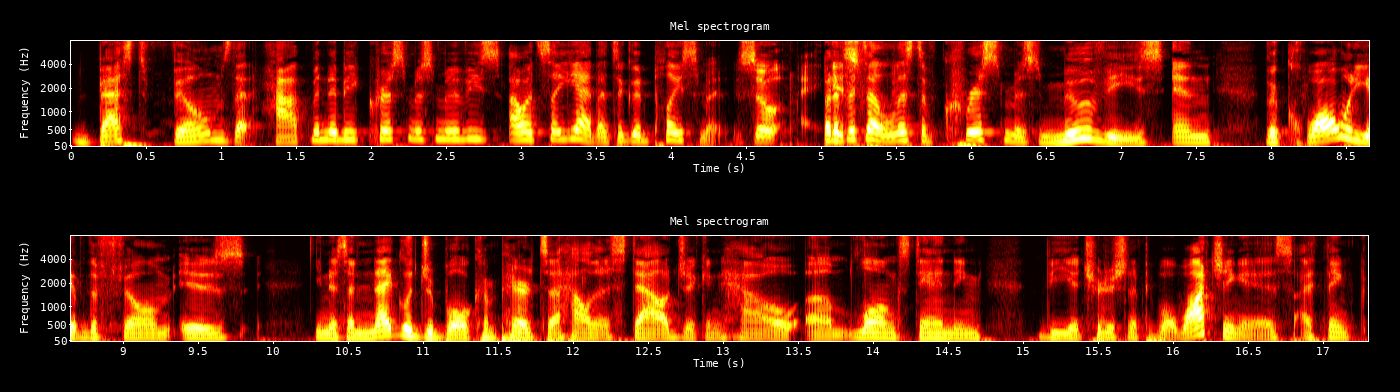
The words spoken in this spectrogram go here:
best films that happen to be Christmas movies, I would say yeah, that's a good placement. So, But if it's a list of Christmas movies and the quality of the film is, you know, it's a negligible compared to how nostalgic and how um, long-standing the uh, tradition of people watching is, I think.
